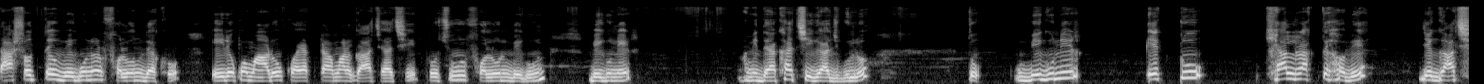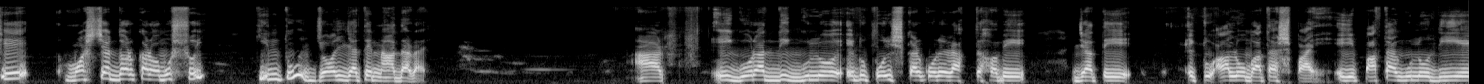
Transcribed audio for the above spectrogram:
তা সত্ত্বেও বেগুনের ফলন দেখো, এইরকম আরও কয়েকটা আমার গাছ আছে, প্রচুর ফলন বেগুন, বেগুনের। আমি দেখাচ্ছি গাছগুলো। তো বেগুনের একটু খেয়াল রাখতে হবে যে গাছে ময়শ্চার দরকার অবশ্যই, কিন্তু জল যাতে না দাঁড়ায়। আর এই গোড়ার দিকগুলো একটু পরিষ্কার করে রাখতে হবে যাতে একটু আলো বাতাস পায়। এই যে পাতাগুলো দিয়ে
